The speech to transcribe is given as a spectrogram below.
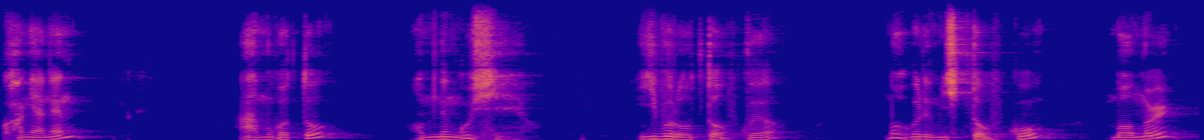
광야는 아무것도 없는 곳이에요. 입을 옷도 없고요. 먹을 음식도 없고 머물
